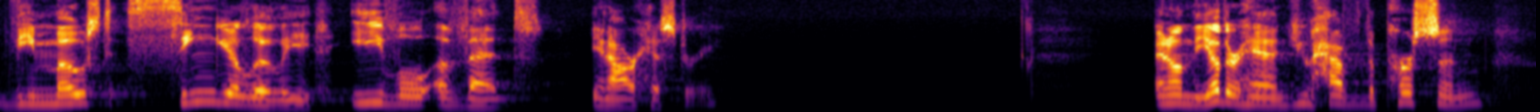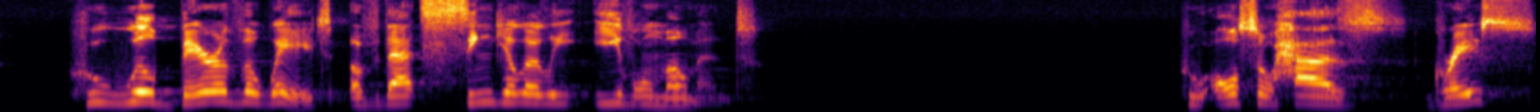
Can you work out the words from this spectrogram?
the most singularly evil event in our history. And on the other hand, you have the person who will bear the weight of that singularly evil moment, who also has grace,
